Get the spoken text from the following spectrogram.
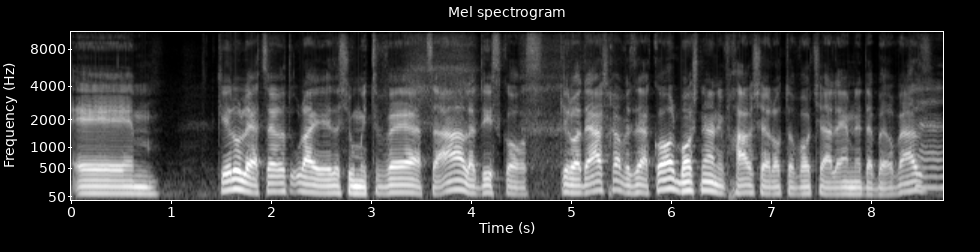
אה, כאילו לייצר אולי איזשהו מתווה הצעה לדיסקורס. כאילו הדעה שלך וזה הכל, בוא שנייה נבחר שאלות טובות שעליהן נדבר. ואז כן.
